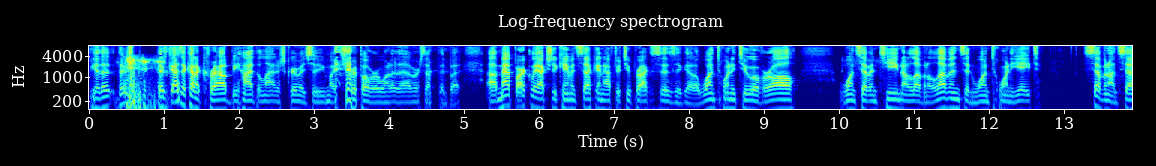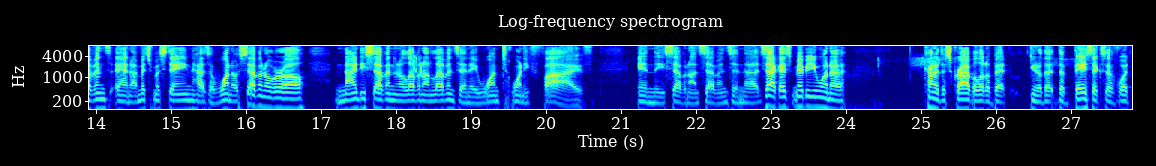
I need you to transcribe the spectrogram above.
Yeah, there, there's there's guys that kind of crowd behind the line of scrimmage, so you might trip over one of them or something. But uh, Matt Barkley actually came in second after two practices. He got a 122 overall, 117 on 11 11s, and 128 seven on sevens. And uh, Mitch Mustain has a 107 overall, 97 and 11 on 11s, and a 125 in the seven on sevens. And uh, Zach, maybe you want to kind of describe a little bit, you know, the, the basics of what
